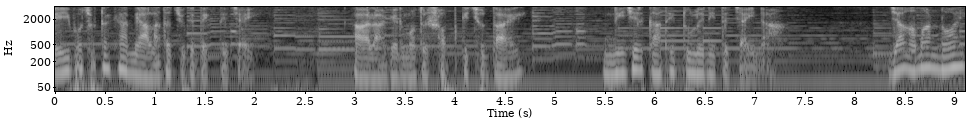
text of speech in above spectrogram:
এই বছরটাকে আমি আলাদা চোখে দেখতে চাই। আর আগের মতো সব কিছু দায় নিজের কাঁধে তুলে নিতে চাই না। যা আমার নয়,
